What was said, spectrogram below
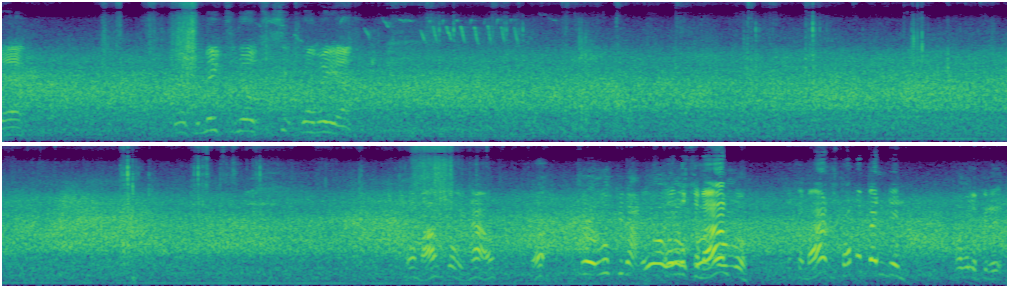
Yeah. Well, for me to notice it from here, man's going now. What? So looking at it. Oh, Oh, yeah, look at yeah, that. look. Look at that, it's proper bending. Have a look at it.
